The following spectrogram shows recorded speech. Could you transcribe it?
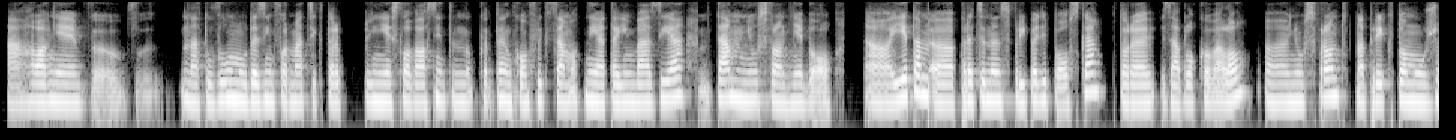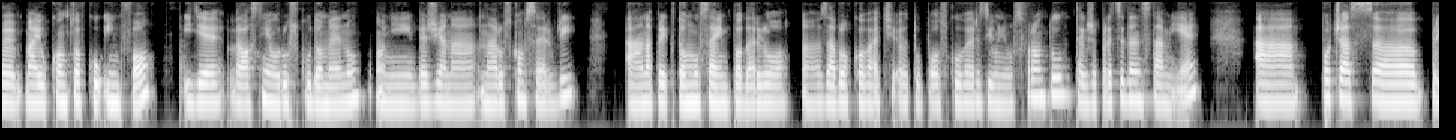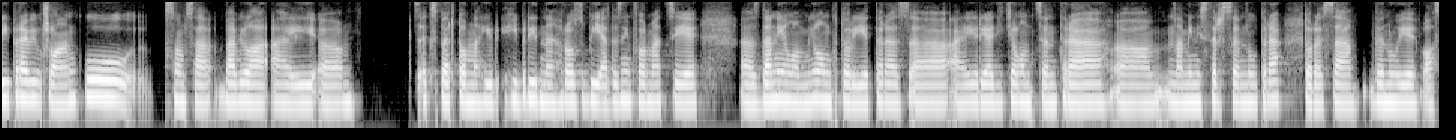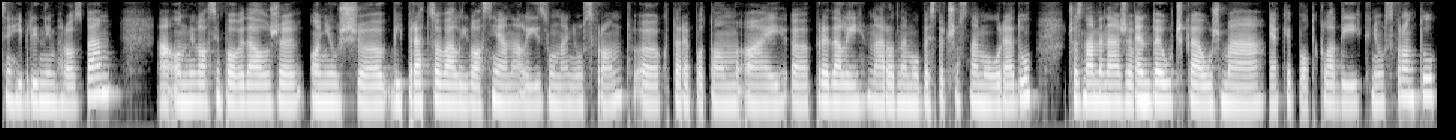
a hlavne v, v, na tú vlnu dezinformácií, ktoré prinieslo vlastne ten, ten konflikt samotný a tá invázia. Tam Newsfront nebol. Je tam e, precedens v prípade Polska, ktoré zablokovalo e, Newsfront, napriek tomu, že majú koncovku info. Ide vlastne o ruskú doménu. Oni bežia na, na ruskom serveri a napriek tomu sa im podarilo e, zablokovať e, tú polskú verziu Newsfrontu, takže precedens tam je. A počas e, prípravy článku som sa bavila aj s expertom na hybridné hrozby a dezinformácie s Danielom Milom, ktorý je teraz aj riaditeľom centra na ministerstve vnútra, ktoré sa venuje vlastne hybridným hrozbám a on mi vlastne povedal, že oni už e, vypracovali vlastne analýzu na Newsfront, e, ktoré potom aj e, predali Národnému bezpečnostnému úradu, čo znamená, že NBUčka už má nejaké podklady k Newsfrontu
